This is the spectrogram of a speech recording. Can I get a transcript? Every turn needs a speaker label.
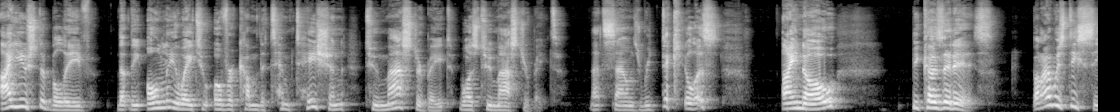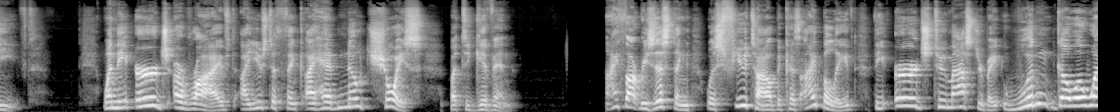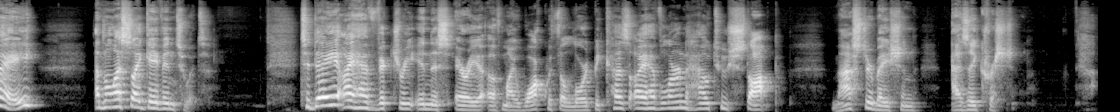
Speaker 1: I used to believe that the only way to overcome the temptation to masturbate was to masturbate. That sounds ridiculous. I know, because it is. But I was deceived. When the urge arrived, I used to think I had no choice but to give in. I thought resisting was futile because I believed the urge to masturbate wouldn't go away unless I gave in to it. Today, I have victory in this area of my walk with the Lord because I have learned how to stop masturbation as a Christian.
